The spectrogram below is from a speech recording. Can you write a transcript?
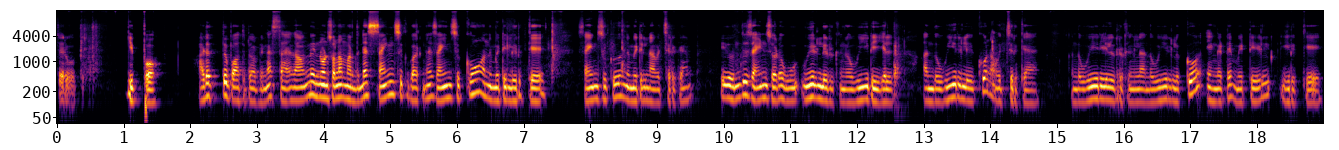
சரி ஓகே இப்போது அடுத்து பார்த்துட்டோம் அப்படின்னா ச நான் வந்து இன்னொன்று சொல்ல மறந்துட்டேன். சயின்ஸுக்கு பாருங்கள் சயின்ஸுக்கும் அந்த மெட்டீரியல் இருக்குது சயின்ஸுக்கும் இந்த மெட்டீரியல் நான் வச்சுருக்கேன். இது வந்து சயின்ஸோட உ உயிரியல் இருக்குங்க உயிரியல். அந்த உயிரியலுக்கும் நான் வச்சுருக்கேன். அந்த உயிரியல் இருக்குங்களா அந்த உயிரியலுக்கும் எங்கிட்ட மெட்டீரியல் இருக்குது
